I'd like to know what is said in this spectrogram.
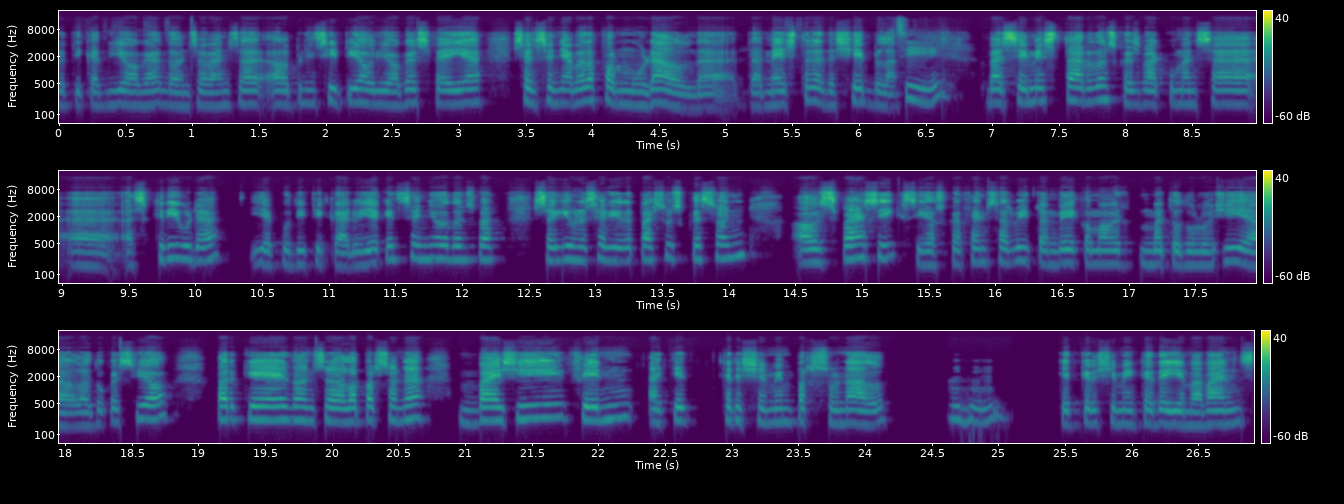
practicat ioga, doncs abans al principi el ioga es feia, s'ensenyava de forma oral, de, de mestre, de xeble. Sí. Va ser més tard doncs, que es va començar a, a escriure i a codificar-ho. I aquest senyor doncs, va seguir una sèrie de passos que són els bàsics i els que fem servir també com a metodologia a l'educació perquè doncs, la persona vagi fent aquest creixement personal uh -huh aquest creixement que dèiem abans,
